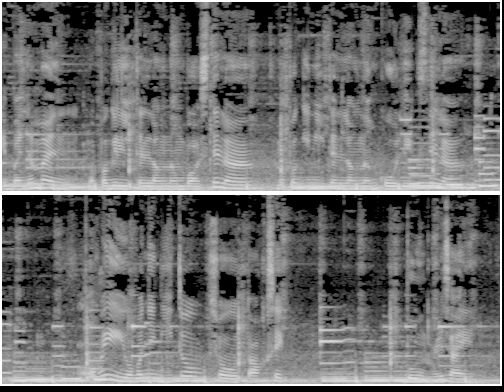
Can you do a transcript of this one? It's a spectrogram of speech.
iba naman, mapagalitan lang ng boss nila, mapag-initan lang ng colleagues nila. Okay, ayoko na dito. So, toxic. Boom, resign.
